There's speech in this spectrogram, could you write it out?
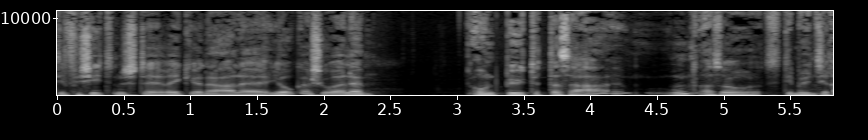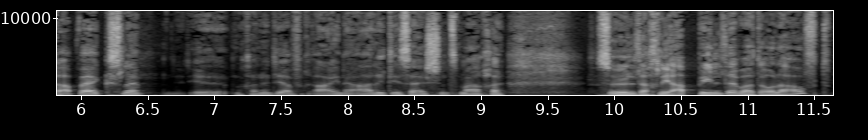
die verschiedensten regionalen Yogaschulen und bieten das an. Und, also, die müssen sich abwechseln. Die, man kann nicht einfach eine, alle die Sessions machen. Soll da ein bisschen abbilden, was da läuft.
